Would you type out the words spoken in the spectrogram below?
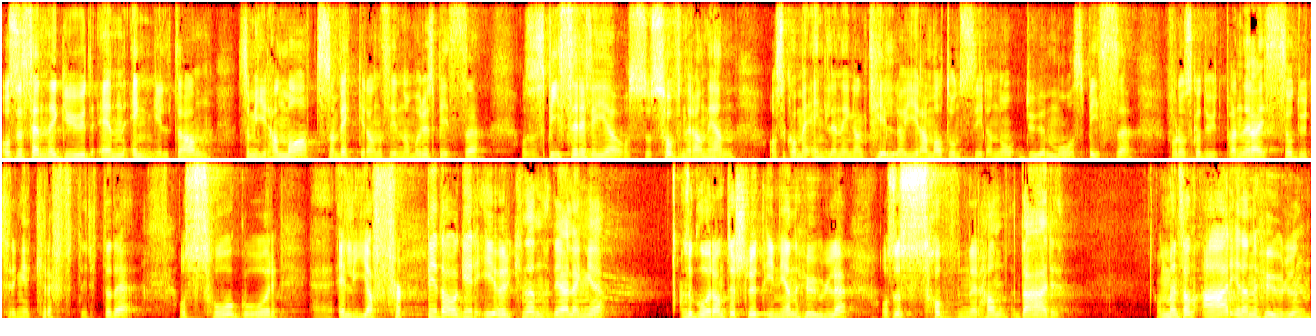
Og så sender Gud en engel til han som gir han mat, som vekker han sier 'nå må du spise'. Og Så spiser Elia, og så sovner han igjen. Og Så kommer engelen en gang til og gir ham mat. Og hun sier han, du må spise, for nå skal du ut på en reise, og du trenger krefter til det. Og så går eh, Elia 40 dager i ørkenen. Det er lenge. Og Så går han til slutt inn i en hule, og så sovner han der. Og mens han er i denne hulen,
